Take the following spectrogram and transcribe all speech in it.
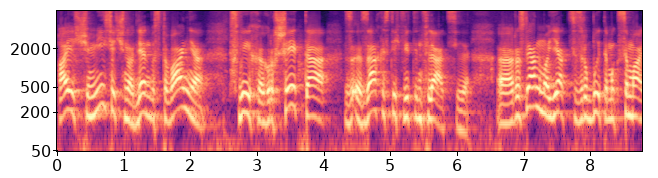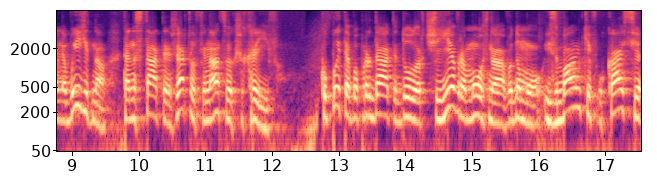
а й щомісячно для інвестування своїх грошей та захист їх від інфляції. Е, Розглянемо, як це зробити максимально вигідно та не стати жертвою фінансових шахраїв. Купити або продати долар чи євро можна в одному із банків, у касі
